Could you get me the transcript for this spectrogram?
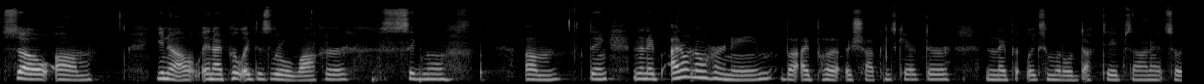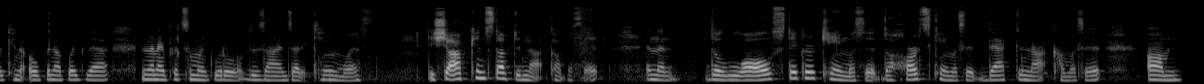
So, um, you know, and I put like this little locker signal um, thing. And then I, I don't know her name, but I put a Shopkins character, and then I put like some little duct tapes on it so it can open up like that. And then I put some like little designs that it came with. The Shopkins stuff did not come with it. And then the LOL sticker came with it. The hearts came with it. That did not come with it. Um,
